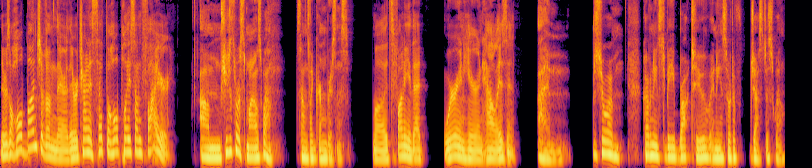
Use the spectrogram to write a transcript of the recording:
there was a whole bunch of them there. They were trying to set the whole place on fire. Um, she just sort of smiles. Well, sounds like grim business. Well, it's funny that we're in here and Hal isn't. I'm sure whoever needs to be brought to any sort of justice will.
